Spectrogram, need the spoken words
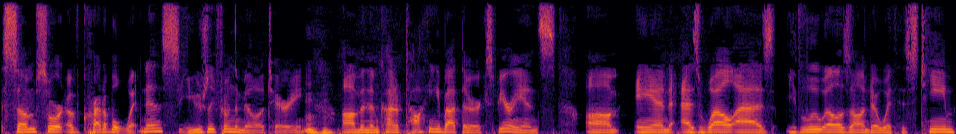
some sort of credible witness, usually from the military, um, and them kind of talking about their experience, um, and as well as Lou Elizondo with his team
